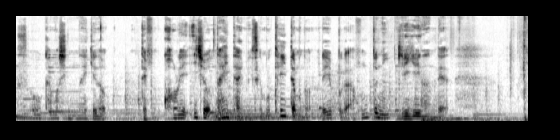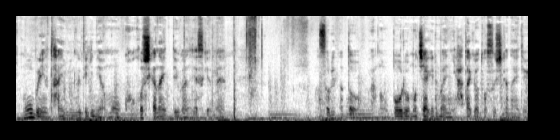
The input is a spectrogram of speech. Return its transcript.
そうかもしんないけどでもこれ以上ないタイミングですがもうテイタムのレイプが本当にギリギリなんでモーブリーのタイミング的にはもうここしかないっていう感じですけどね。それだとあのボールを持ち上げる前に畑を落とすしかないという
